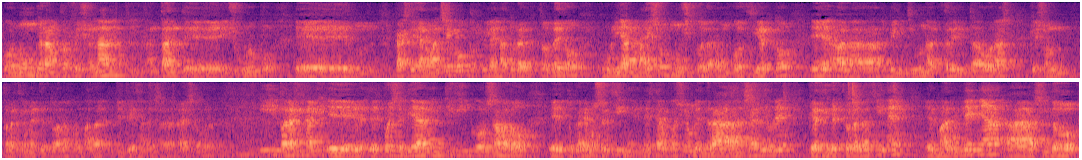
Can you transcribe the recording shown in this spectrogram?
con un gran profesional y cantante y su grupo eh, castellano manchego, porque él es natural de Toledo, Julián Maeso, músico, dará un concierto eh, a las 21.30 horas, que son prácticamente todas las jornadas, empiezan a esa, a esa hora. Y para finalizar, eh, después el día 25, sábado, eh, tocaremos el cine. En esta ocasión vendrá Arancha Aguirre, que es directora de cine, es madrileña, ha sido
